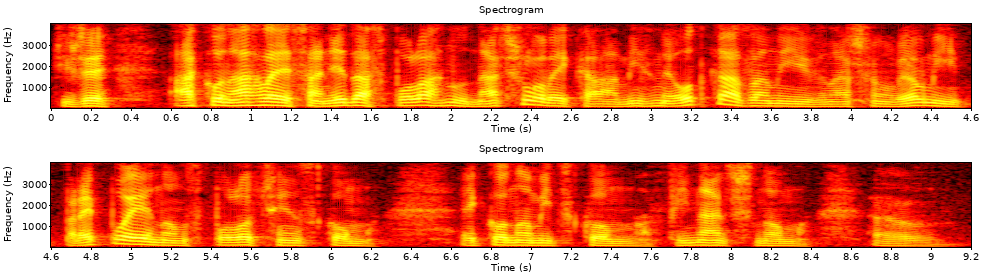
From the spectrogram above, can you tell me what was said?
Čiže ako náhle sa nedá spolahnúť na človeka a my sme odkázaní v našom veľmi prepojenom spoločenskom, ekonomickom, finančnom, eh,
